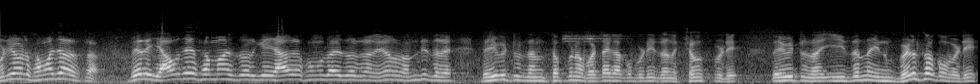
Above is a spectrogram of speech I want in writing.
ಮಡಿವಾಳ ಸಮಾಜ ಅಷ್ಟ ಬೇರೆ ಯಾವುದೇ ಸಮಾಜದವ್ರಿಗೆ, ಯಾವುದೇ ಸಮುದಾಯದವ್ರಿಗೆ ನಾನು ಏನಾದ್ರು ಅಂದಿದ್ದರೆ ದಯವಿಟ್ಟು ನನ್ನ ತಪ್ಪನ್ನ ಬಟ್ಟೆಗೆ ಹಾಕೋಬೇಡಿ ನನಗೆ ಕ್ಷಮಿಸ್ಬಿಡಿ. ದಯವಿಟ್ಟು ನಾ ಇದನ್ನು ಇನ್ನು ಬೆಳೆಸೋಕೋಬೇಡಿ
